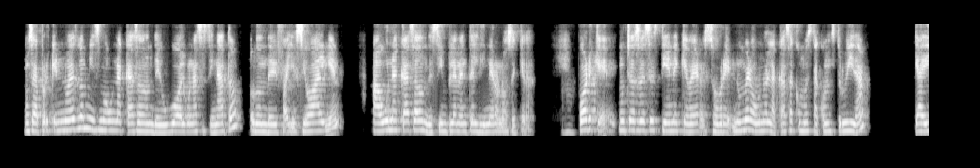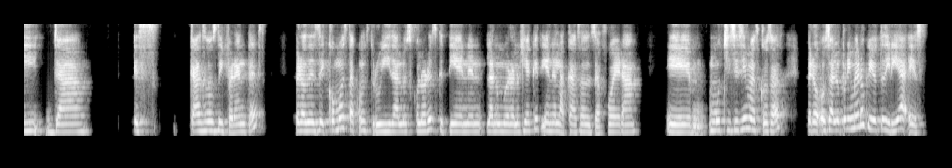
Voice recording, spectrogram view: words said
O sea, porque no es lo mismo una casa donde hubo algún asesinato o donde falleció alguien a una casa donde simplemente el dinero no se queda. Porque muchas veces tiene que ver sobre, número uno, la casa, cómo está construida, que ahí ya es casos diferentes, pero desde cómo está construida, los colores que tienen, la numerología que tiene la casa desde afuera, eh, muchísimas cosas. Pero, o sea, lo primero que yo te diría es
